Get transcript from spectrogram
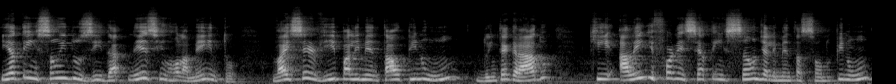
E a tensão induzida nesse enrolamento vai servir para alimentar o pino 1 do integrado, que além de fornecer a tensão de alimentação do pino 1,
